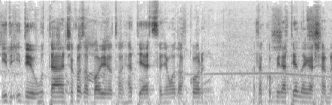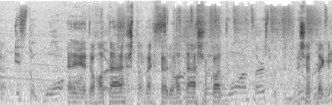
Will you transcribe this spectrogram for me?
Id idő után csak az a baj, hogy ha heti egyszer nyomod, akkor Hát akkor mire ténylegesen eléred a hatást, a megfelelő hatásokat, esetleg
